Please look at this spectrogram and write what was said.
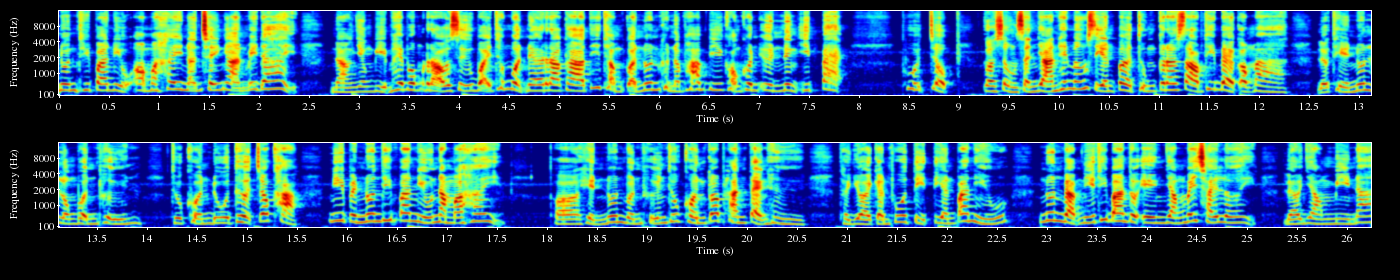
นุ่นที่ปาหนิวเอามาให้นั้นใช้งานไม่ได้ นางยังบีบให้พวกเราซื้อไว้ทั้งหมดในราคาที่ทำกว่านุ่นคุณภาพดีของคนอื่นหนึ่งอีแปะพูดจบ ก็ส่งสัญญาณให้เมืองเสียนเปิดถุงกระสอบที่แบกออกมา แล้วเทนุ่นลงบนพื้น ทุกคนดูเถิดเจ้าค่ะ นี่เป็นนุ่นที่ป้าหนิวนำมาให้ พอเห็นนุ่นบนพื้นทุกคนก็พลันแต่งหือ ทยอยกันพูดติเตียนป้าหนิว นุ่นแบบนี้ที่บ้านตัวเองยังไม่ใช้เลย แล้วยังมีหน้า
